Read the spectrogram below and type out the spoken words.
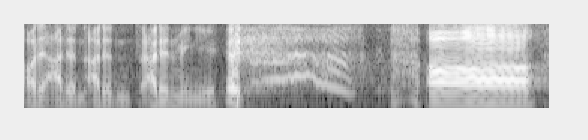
I didn't. I didn't. I didn't mean you. Oh,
